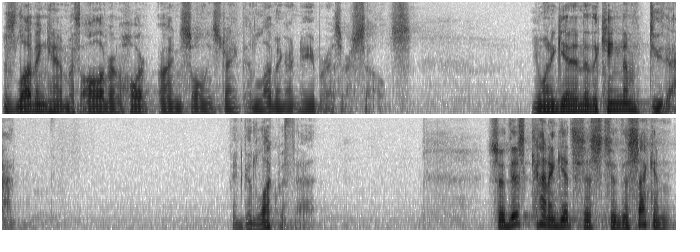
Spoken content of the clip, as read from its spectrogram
is loving Him with all of our heart, mind, soul, and strength, and loving our neighbor as ourselves. You want to get into the kingdom? Do that. And good luck with that. So, this kind of gets us to the second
